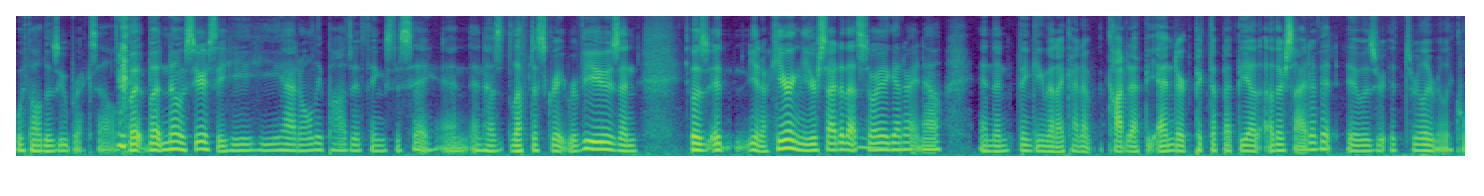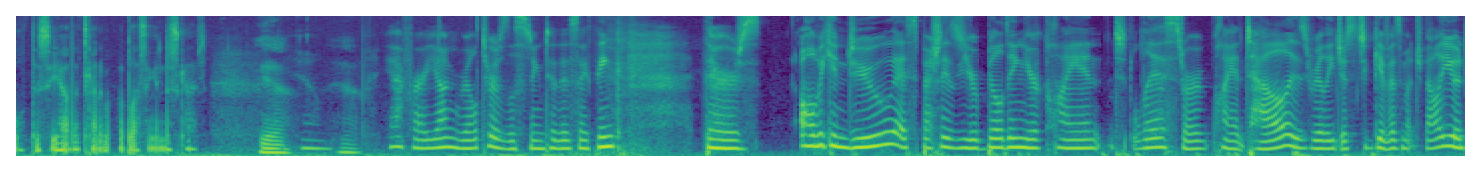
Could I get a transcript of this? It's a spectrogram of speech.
with all those Uber XLs. but but no, seriously, he he had only positive things to say and and has left us great reviews and it was it you know hearing your side of that story mm-hmm. again right now and then thinking that I kind of caught it at the end or picked up at the other side of it. It was it's really really cool to see how that's kind of a blessing in disguise. Yeah. Yeah. Yeah. Yeah, for our young realtors listening to this, I think there's all we can do, especially as you're building your client list or clientele, is really just to give as much value. And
